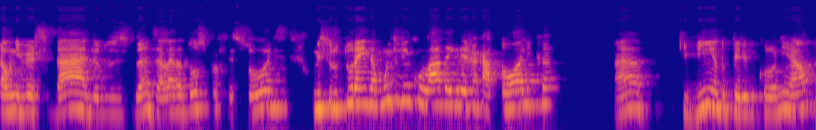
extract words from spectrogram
da universidade ou dos estudantes, ela era dos professores. Uma estrutura ainda muito vinculada à Igreja Católica, né? Que vinha do período colonial.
